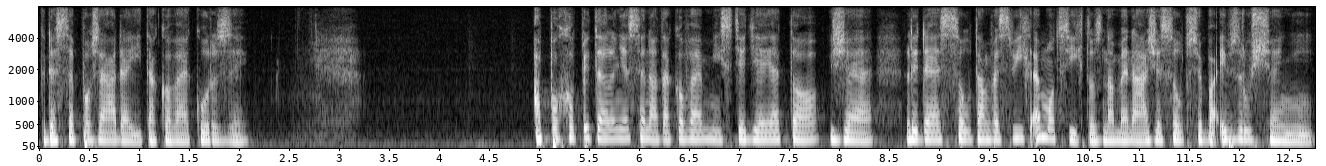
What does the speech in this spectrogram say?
kde se pořádají takové kurzy. A pochopitelně se na takovém místě děje to, že lidé jsou tam ve svých emocích, to znamená, že jsou třeba i vzrušení.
